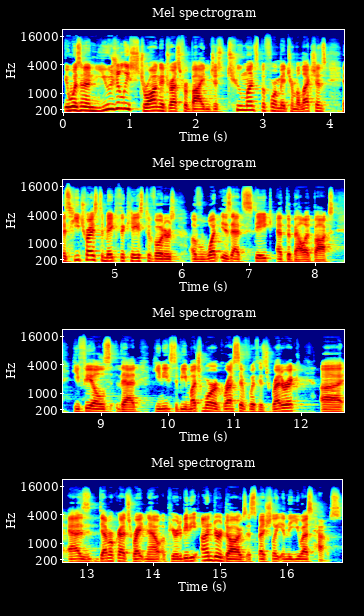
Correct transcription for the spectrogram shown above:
It was an unusually strong address for Biden just two months before midterm elections as he tries to make the case to voters of what is at stake at the ballot box. He feels that he needs to be much more aggressive with his rhetoric, uh, as Democrats right now appear to be the underdogs, especially in the U.S. House.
